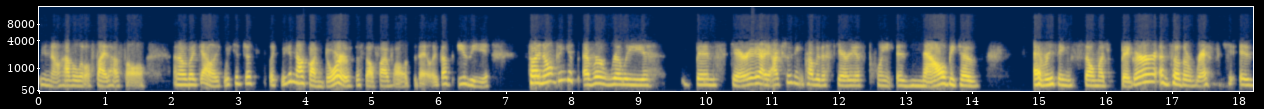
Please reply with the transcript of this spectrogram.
you know, have a little side hustle. And I was like, yeah, like we could just like we could knock on doors to sell five wallets a day. Like that's easy. So I don't think it's ever really been scary. I actually think probably the scariest point is now because everything's so much bigger and so the risk is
